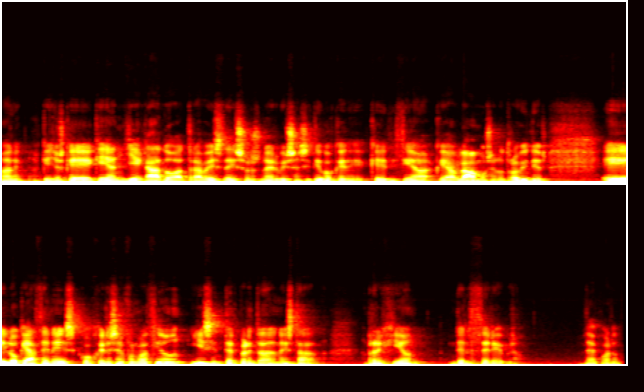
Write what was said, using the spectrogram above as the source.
Aquellos que, han llegado a través de esos nervios sensitivos que, decía, que hablábamos en otros vídeos, eh, lo que hacen es coger esa información y es interpretada en esta región del cerebro. ¿De acuerdo?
